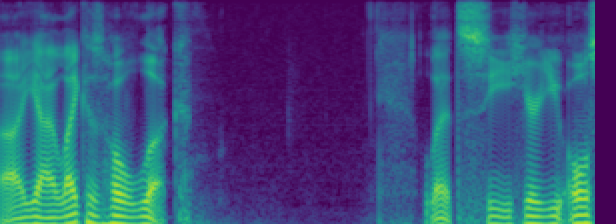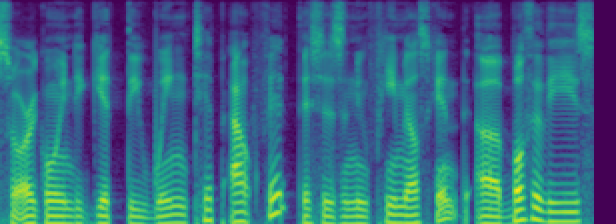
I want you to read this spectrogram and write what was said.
Uh, yeah, I like his whole look. Let's see here. You also are going to get the wingtip outfit. This is a new female skin. Uh, both of these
